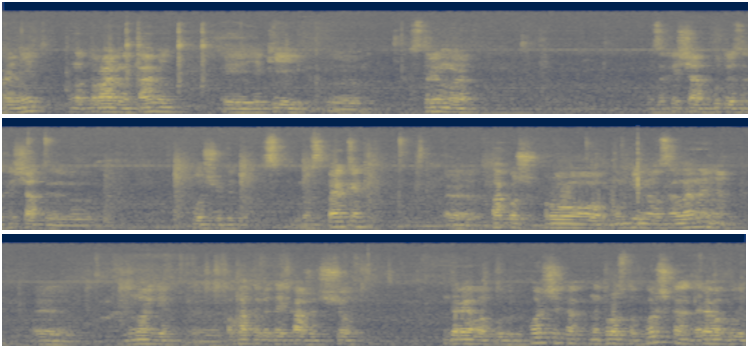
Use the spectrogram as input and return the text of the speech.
граніт, натуральний камінь, який е, стримує, захища- буде захищати е, площу від безпеки. Е, Також про мобільне озеленення. Е, Многі, е, багато людей кажуть, що дерева будуть в горщиках, не просто в горщиках, дерева будуть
